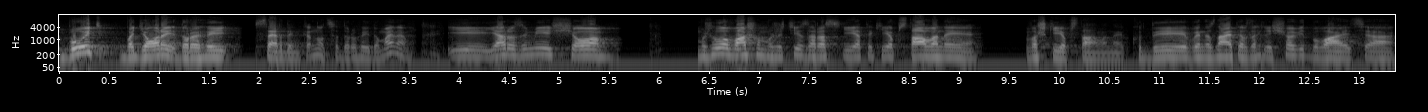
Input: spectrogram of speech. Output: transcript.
Будь бадьорий, дорогий серденька. Ну, це дорогий до мене. І я розумію, що, можливо, в вашому житті зараз є такі обставини, важкі обставини, куди ви не знаєте взагалі, що відбувається,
